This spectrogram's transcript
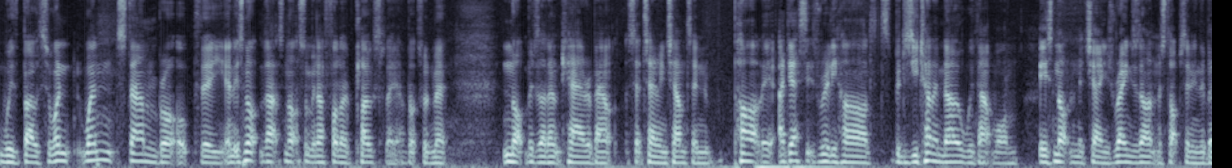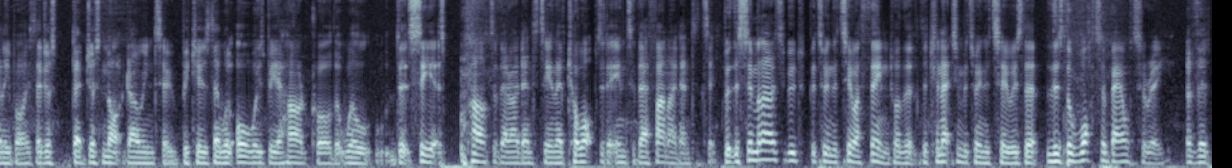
with both. So when when Stan brought up the, and it's not that's not something I followed closely. I've got to admit, not because I don't care about sectarian chanting. Partly, I guess it's really hard because you kind of know with that one, it's not going to change. Rangers aren't going to stop singing the Billy Boys. They're just they're just not going to because there will always be a hardcore that will that see it as part of their identity and they've co-opted it into their fan identity. But the similarity bet- between the two, I think, or the, the connection between the two, is that there's the whataboutery of the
